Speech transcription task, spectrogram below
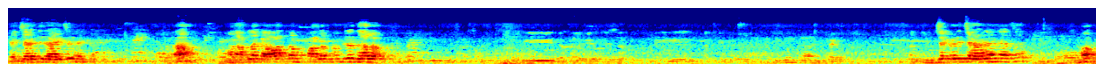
त्याच्या आधी जायचं नाही का? हा? मग आपल्या गावात पालकमंत्री झालं. तुमच्याकडे चार जण याचं मग?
